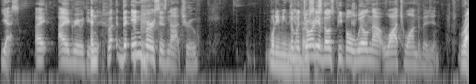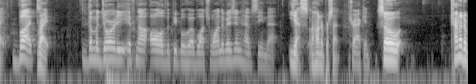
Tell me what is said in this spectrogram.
yes. I I agree with you. And- but the inverse is not true. What do you mean the the, majority of those people will not watch WandaVision. right, But right. the majority, if not all of the people who have watched WandaVision have seen that Yes, a hundred percent. tracking. So, kind of to,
